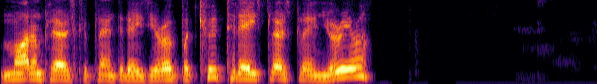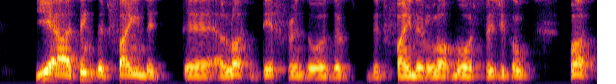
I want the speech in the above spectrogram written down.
modern players could play in today's era, but could today's players play in your era? Yeah, I think they'd find it uh, a lot different, though. They'd, they'd find it a lot more physical. But,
